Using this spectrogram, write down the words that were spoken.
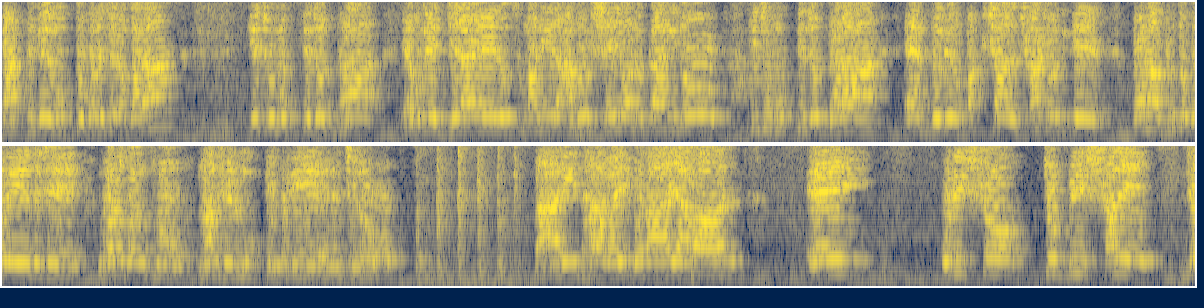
তার থেকে মুক্ত করেছিল কারা? কিছু মুক্তিযোদ্ধা এবং এই জেনারেল উসমানীর আদর্শেই অনুপ্রাণিত কিছু মুক্তিযোদ্ধারা একদলীয় বাকশাল শাসনকে পরাভূত করে দেশে গণতন্ত্র মানুষের মুক্তি ফিরিয়ে এনেছিল। তারই ধারাবাহিকতায় আবার এই উনিশশো চব্বিশ সালে যে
